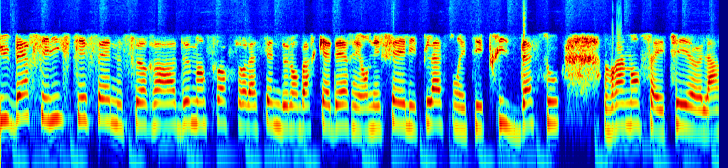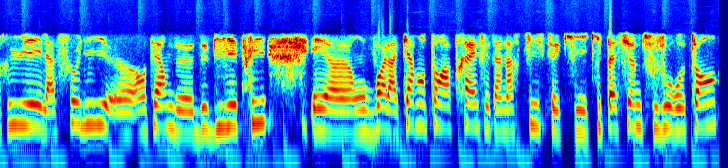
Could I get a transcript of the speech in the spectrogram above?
Hubert Félix Thieffen sera demain soir sur la scène de l'embarcadère et en effet les places ont été prises d'assaut. Vraiment ça a été euh, la ruée, la folie euh, en termes de, billetterie et euh, on voit là 40 ans après c'est un artiste qui, passionne toujours autant.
